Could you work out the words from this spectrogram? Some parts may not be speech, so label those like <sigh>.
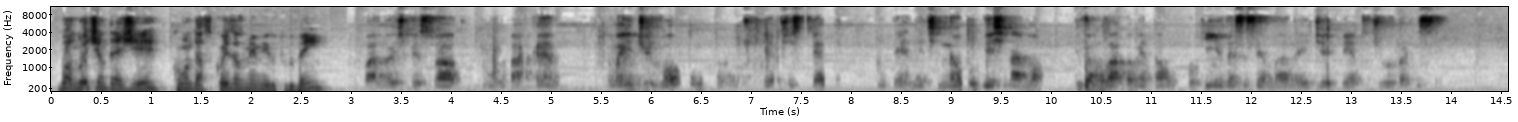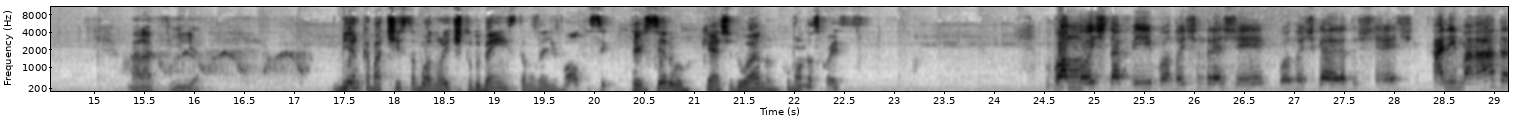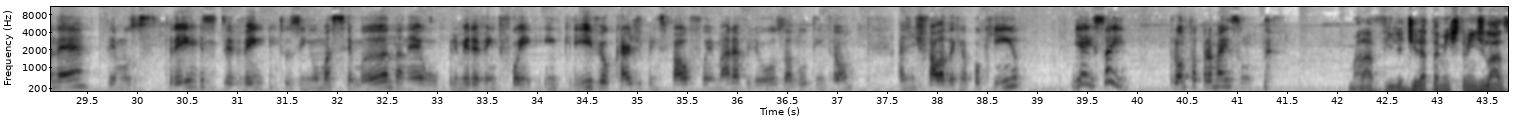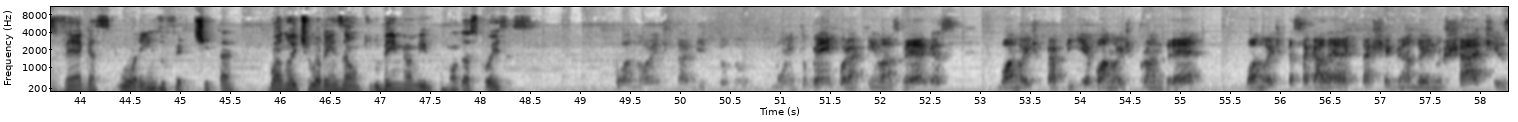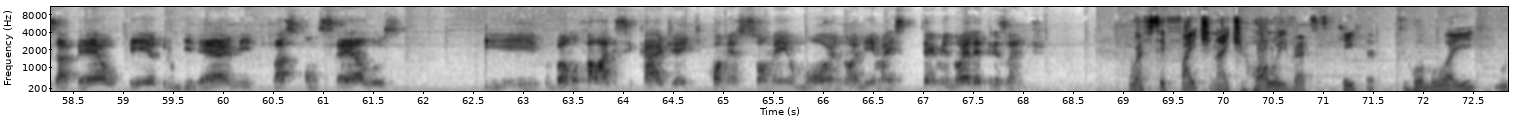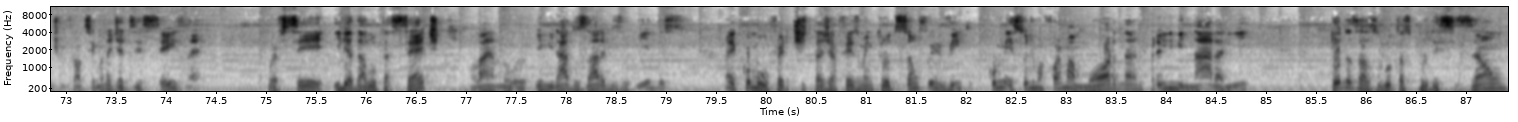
Boa noite, André G. Como das coisas, meu amigo? Tudo bem? Boa noite, pessoal. Todo mundo bacana? Estamos aí de volta no podcast. Espero que a internet não me deixe na mão. E vamos lá comentar um pouquinho dessa semana aí de eventos de UFC. Maravilha. Bianca Batista, boa noite, tudo bem? Estamos aí de volta. Terceiro cast do ano. Como anda as coisas? Boa noite, Davi. Boa noite, André G. Boa noite, galera do chat. Animada, né? Temos três eventos em uma semana, né? O primeiro evento foi incrível, o card principal foi maravilhoso, a luta, então, a gente fala daqui a pouquinho. E é isso aí. Pronta para mais um. Maravilha. Diretamente também de Las Vegas, Lorenzo Fertita. Boa noite, Lorenzão. Tudo bem, meu amigo? Como das coisas? Boa noite, Davi. Tudo muito bem por aqui em Las Vegas. Boa noite para a Bia, boa noite para o André, boa noite para essa galera que está chegando aí no chat: Isabel, Pedro, Guilherme, Vasconcelos. E vamos falar desse card aí que começou meio morno ali, mas terminou eletrizante. UFC Fight Night Holloway vs Cater, que rolou aí no último final de semana, dia 16, né? UFC Ilha da Luta 7, lá no Emirados Árabes Unidos. Aí, como o Fertita já fez uma introdução, foi um evento que começou de uma forma morna, preliminar ali. Todas as lutas por decisão.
